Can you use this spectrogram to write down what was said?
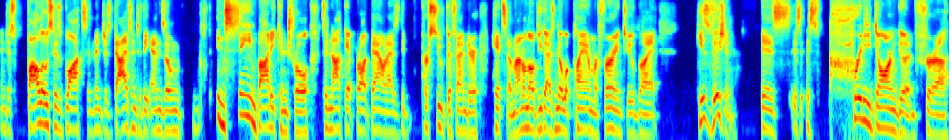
and just follows his blocks and then just dives into the end zone. Insane body control to not get brought down as the pursuit defender hits him. I don't know if you guys know what play I'm referring to, but his vision is is is pretty darn good for a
